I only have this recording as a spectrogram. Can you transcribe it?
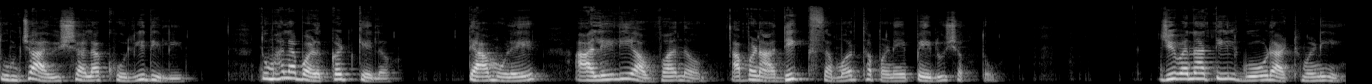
तुमच्या आयुष्याला खोली दिली. तुम्हाला बळकट केलं. त्यामुळे आलेली आव्हानं आपण अधिक समर्थपणे पेलू शकतो. जीवनातील गोड आठवणी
